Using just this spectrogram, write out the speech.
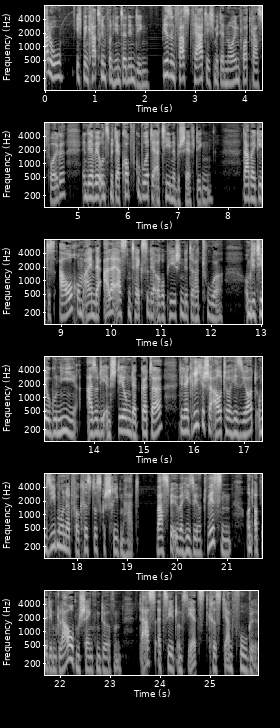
Hallo, ich bin Katrin von Hinter den Dingen. Wir sind fast fertig mit der neuen Podcast-Folge, in der wir uns mit der Kopfgeburt der Athene beschäftigen. Dabei geht es auch um einen der allerersten Texte der europäischen Literatur, um die Theogonie, also die Entstehung der Götter, die der griechische Autor Hesiod um 700 vor Christus geschrieben hat. Was wir über Hesiod wissen und ob wir dem Glauben schenken dürfen, das erzählt uns jetzt Christian Vogel.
